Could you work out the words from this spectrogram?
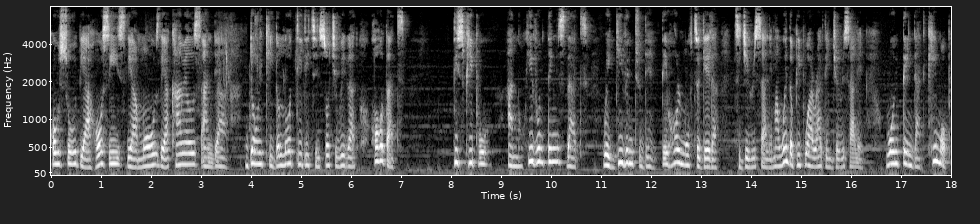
also their horses, their mules, their camels, and their donkey. The Lord did it in such a way that all that these people and even things that were given to them. They all moved together to Jerusalem. And when the people arrived in Jerusalem, one thing that came up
